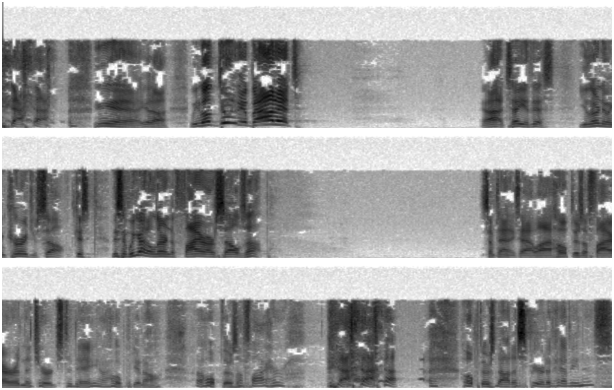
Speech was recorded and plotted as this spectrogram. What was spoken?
eh. yeah, you know, we won't do anything about it. And I tell you this, you learn to encourage yourself. Because, listen, we got to learn to fire ourselves up. Sometimes they say, well, I hope there's a fire in the church today. I hope, you know, I hope there's a fire. hope there's not a spirit of heaviness.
